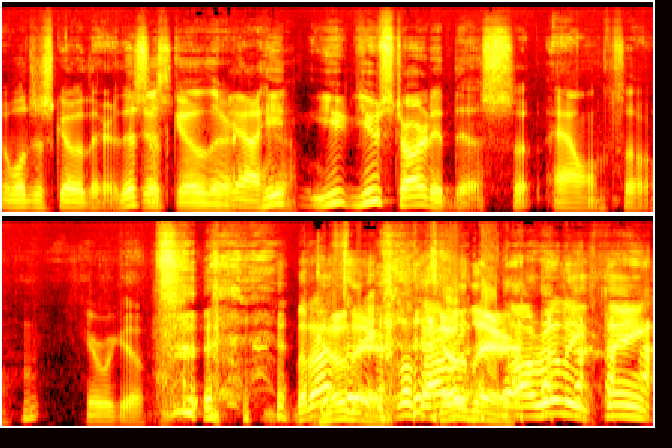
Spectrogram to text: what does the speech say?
We'll just go there. This Just is go there, Yeah, he, yeah. you, you started this, uh, Alan. So here we go. But I Go think, there. look, I, Go re- there. I really think,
